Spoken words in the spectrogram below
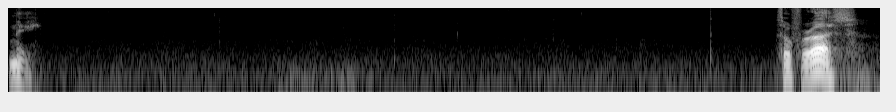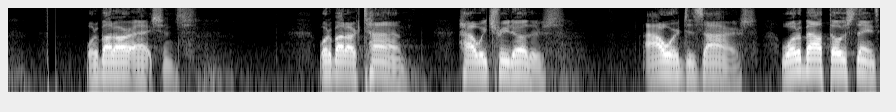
me. So, for us, what about our actions? What about our time? How we treat others? Our desires? What about those things?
